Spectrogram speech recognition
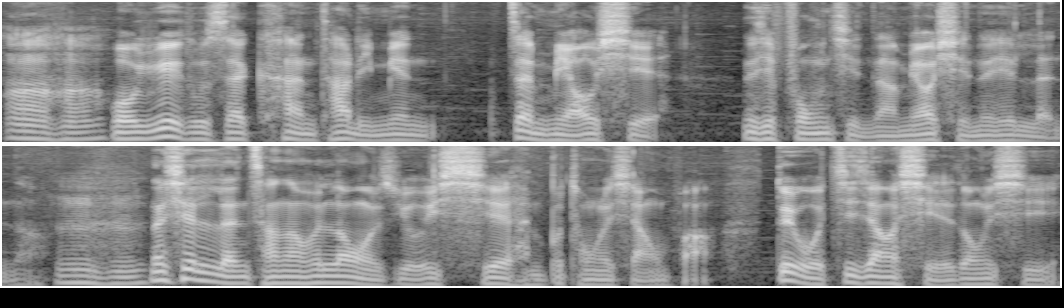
嗯哼，我阅读是在看它里面在描写那些风景啊，描写那些人啊，嗯哼，那些人常常会让我有一些很不同的想法。对我即将要写的东西，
